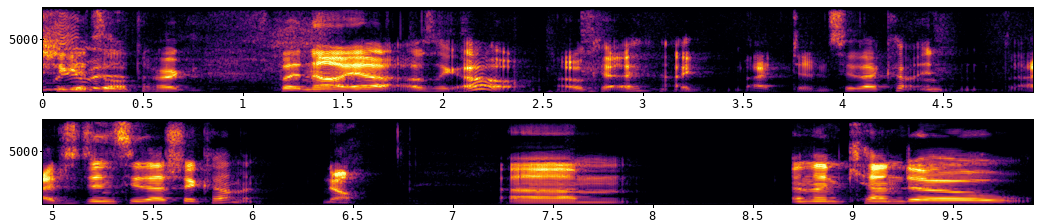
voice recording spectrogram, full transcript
she gets it. all dark. But no, yeah, I was like, oh, okay. I, I didn't see that coming. I just didn't see that shit coming. No, Um, and then Kendo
